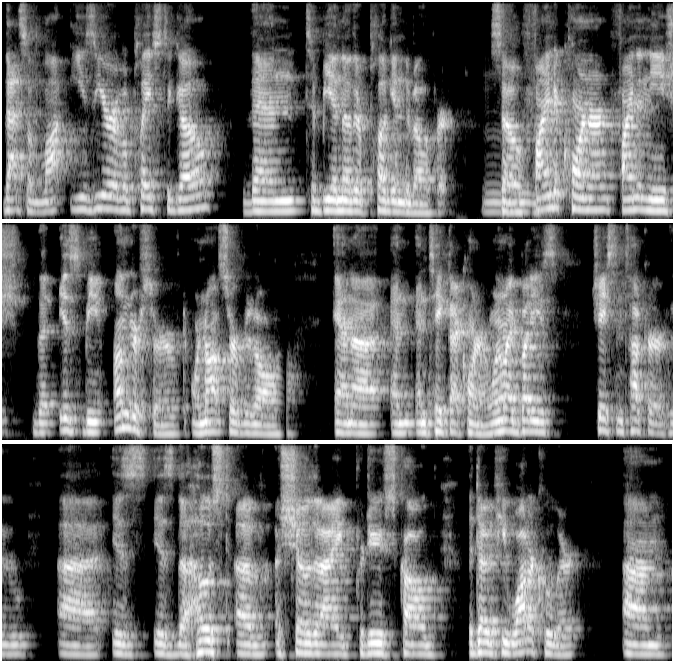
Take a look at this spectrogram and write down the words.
That's a lot easier of a place to go than to be another plugin developer. So find a corner, find a niche that is being underserved or not served at all, and uh, and and take that corner. One of my buddies, Jason Tucker, who uh, is is the host of a show that I produce called the WP Water Cooler. Um,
